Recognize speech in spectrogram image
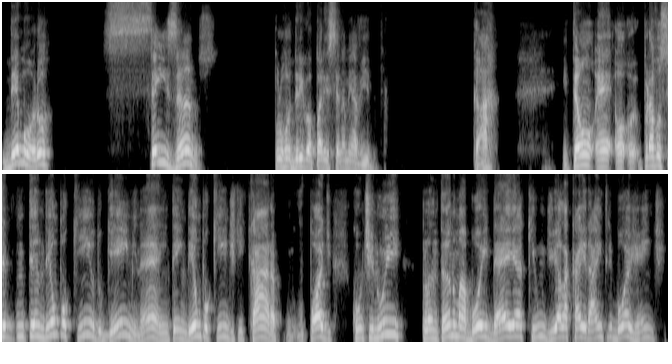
demorou seis anos para o Rodrigo aparecer na minha vida. Tá? Então, é, para você entender um pouquinho do game, né? Entender um pouquinho de que, cara, pode continue plantando uma boa ideia que um dia ela cairá entre boa gente.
